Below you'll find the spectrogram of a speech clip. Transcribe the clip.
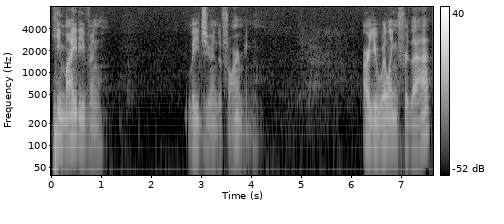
He might even lead you into farming. Are you willing for that?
